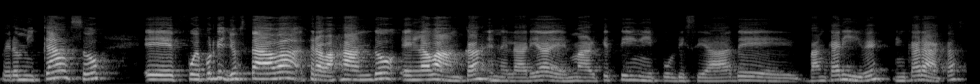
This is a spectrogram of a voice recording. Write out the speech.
pero mi caso eh, fue porque yo estaba trabajando en la banca, en el área de marketing y publicidad de Bancaribe, en Caracas,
